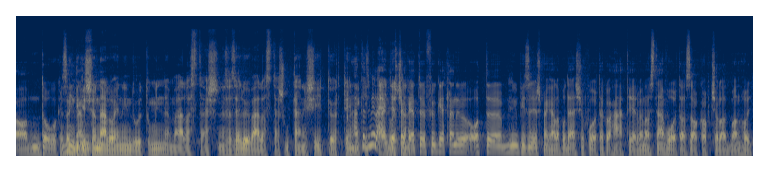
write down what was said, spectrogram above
a dolgok... Ezek Mindig nem... is önállóan indultunk minden választáson. Ez az előválasztás után is így történik. Hát ez világos, egyetlen... csak ettől függetlenül ott bizonyos megállapodások voltak a háttérben. Aztán volt azzal kapcsolatban, hogy,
